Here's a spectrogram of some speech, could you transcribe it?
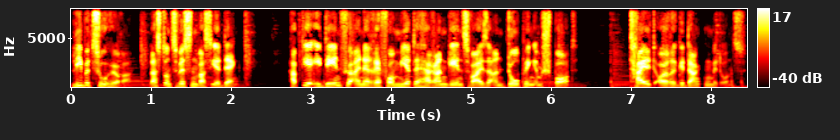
Liebe Zuhörer, lasst uns wissen, was ihr denkt. Habt ihr Ideen für eine reformierte Herangehensweise an Doping im Sport? Teilt eure Gedanken mit uns.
